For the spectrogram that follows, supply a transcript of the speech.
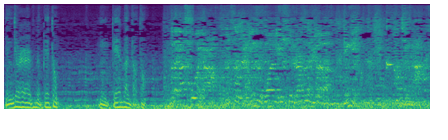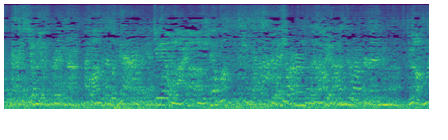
你们就是别动，嗯，别乱走动。跟大家说一下啊，我们是北京市公安局石景山分局的民警、警察、刑警是警察，好吧？今天我们来呢，没有吗？这事儿对啊，局老同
